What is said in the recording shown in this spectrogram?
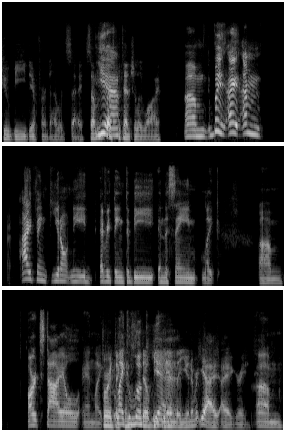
to be different i would say so Yeah. that's potentially why Um, but I I'm I think you don't need everything to be in the same like um art style and like for it to like look still be yeah in the universe yeah I, I agree. Um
